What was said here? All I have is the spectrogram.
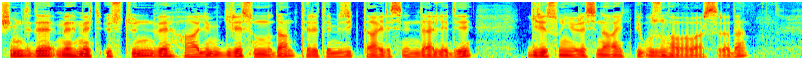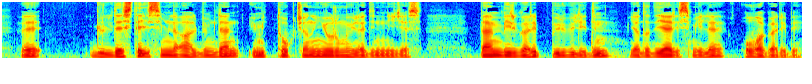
Şimdi de Mehmet Üstün ve Halim Giresunlu'dan TRT Müzik Dairesi'nin derlediği Giresun yöresine ait bir uzun hava var sırada. Ve Güldeste isimli albümden Ümit Tokcan'ın yorumuyla dinleyeceğiz. Ben bir garip bülbül idim ya da diğer ismiyle Ova Garibi.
